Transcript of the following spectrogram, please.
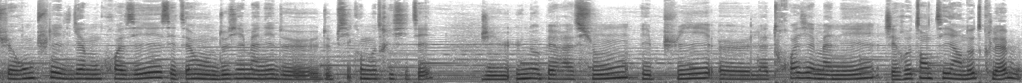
Suis rompu les ligaments croisés, c'était en deuxième année de, psychomotricité. J'ai eu une opération et puis euh, la troisième année, j'ai retenté un autre club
